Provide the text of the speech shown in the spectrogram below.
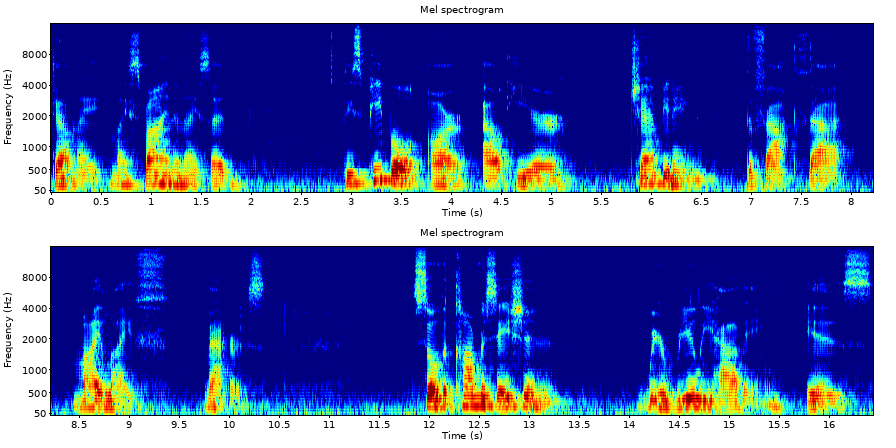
down my, my spine. And I said, These people are out here championing the fact that my life matters. So the conversation we're really having is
